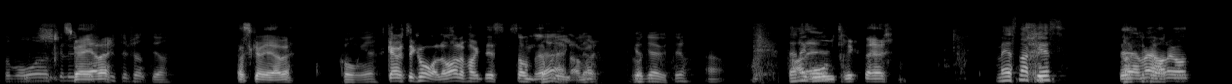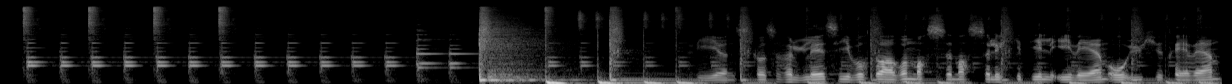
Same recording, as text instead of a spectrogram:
som òg skulle skal jeg ut, skjønte jeg. Jeg skal gjøre det. Konge. Gaute Kåle var det faktisk. Sondre det Lillehammer. Gaute, ja. ja. Den er, ja, det er god. Det her. Vi snakkes. Det er vi. Ha det godt. Vi ønsker selvfølgelig Sivert og Aron masse, masse lykke til i VM og U23-VM.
